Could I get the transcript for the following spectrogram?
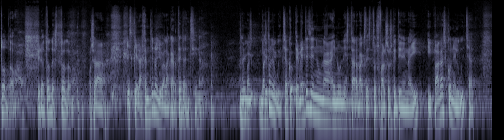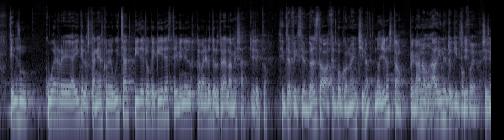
todo, pero todo es todo. O sea, es que la gente no lleva la cartera en China. No, vas con el WeChat, co- te metes en, una, en un Starbucks de estos falsos que tienen ahí y pagas con el WeChat. Tienes un QR ahí que lo escaneas con el WeChat, pides lo que quieres, te viene el camarero y te lo trae a la mesa, directo. Ciencia ficción. ¿Tú has estado hace poco, no? En China. No, yo no he estado, pero... Ah, no, alguien de tu equipo Sí, fue. Sí, sí.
